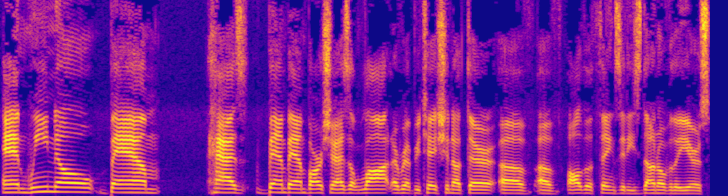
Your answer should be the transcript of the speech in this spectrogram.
and we know Bam has Bam Bam Barcia has a lot of reputation out there of of all the things that he's done over the years.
